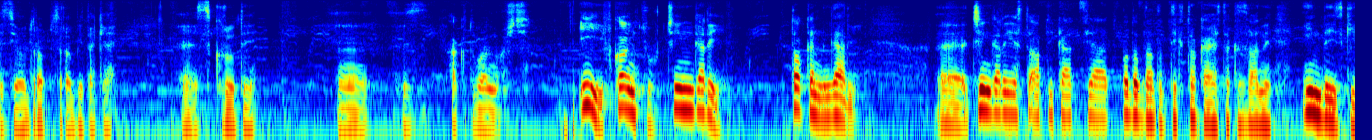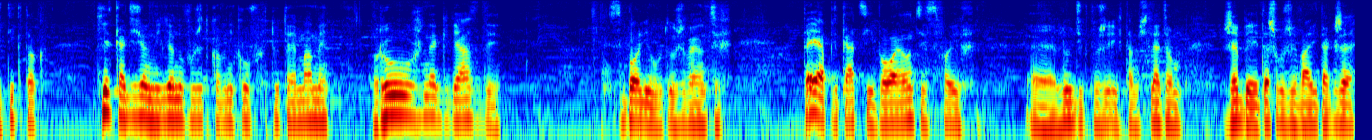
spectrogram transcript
ICO Drops robi takie skróty z aktualności. I w końcu Chingari, token Gari. E, Chingari jest to aplikacja podobna do TikToka, jest tak zwany indyjski TikTok. Kilkadziesiąt milionów użytkowników. Tutaj mamy różne gwiazdy z Bollywood używających tej aplikacji, wołających swoich e, ludzi, którzy ich tam śledzą, żeby jej też używali. Także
